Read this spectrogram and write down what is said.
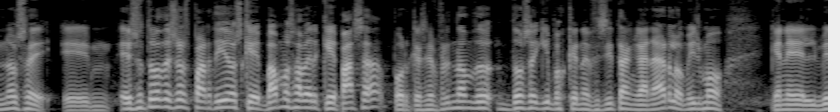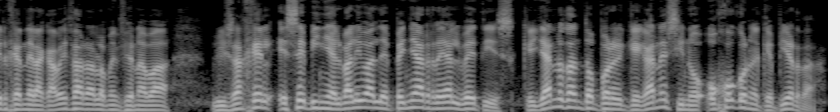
no sé, es otro de esos partidos que vamos a ver qué pasa, porque se enfrentan dos equipos que necesitan ganar, lo mismo que en el Virgen de la Cabeza, ahora lo mencionaba Luis Ángel, ese Viñalbal y Peña Real Betis, que ya no tanto por el que gane, sino ojo con el que pierda.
